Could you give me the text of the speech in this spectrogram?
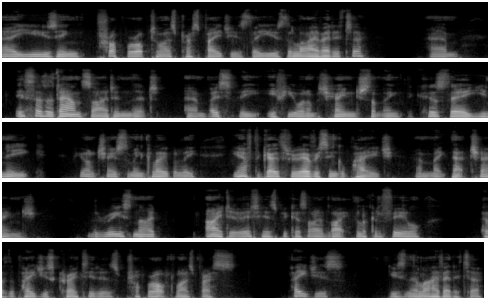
uh, using proper optimized press pages. They use the live editor. Um, this has a downside in that um, basically if you want to change something, because they're unique, if you want to change something globally, you have to go through every single page and make that change. The reason I I do it is because I like the look and feel of the pages created as proper OptimizePress pages using the live editor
